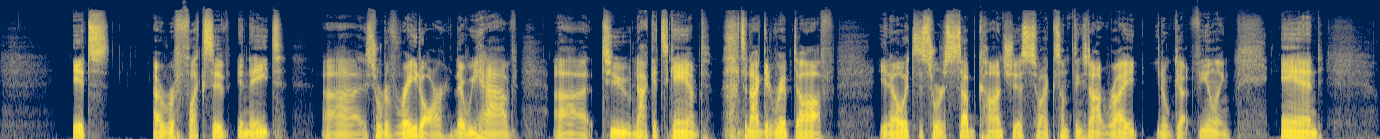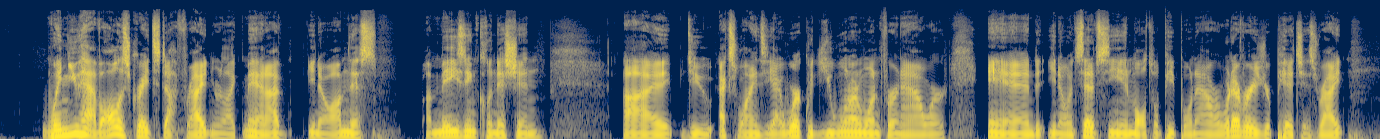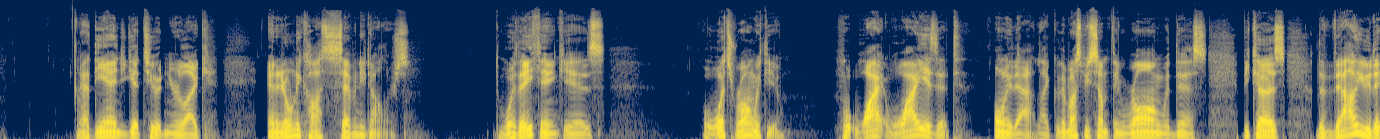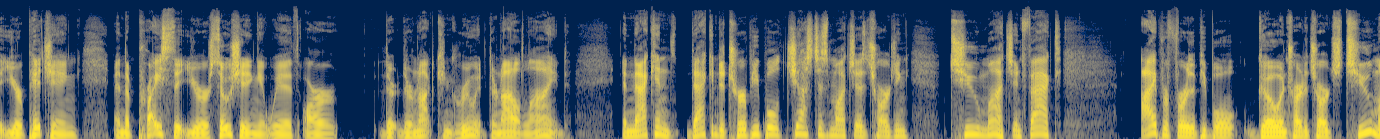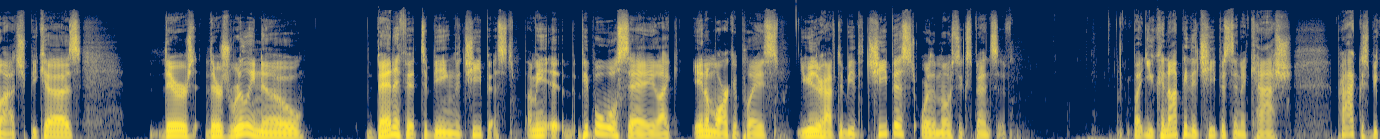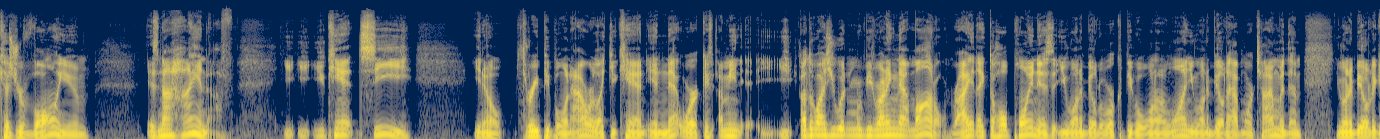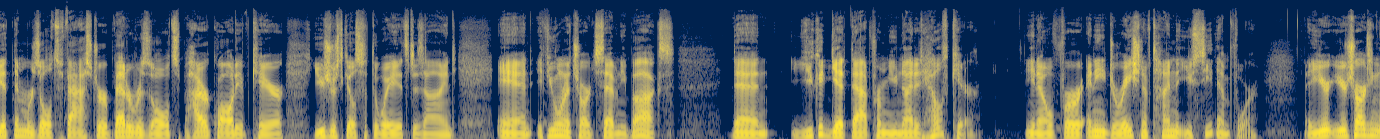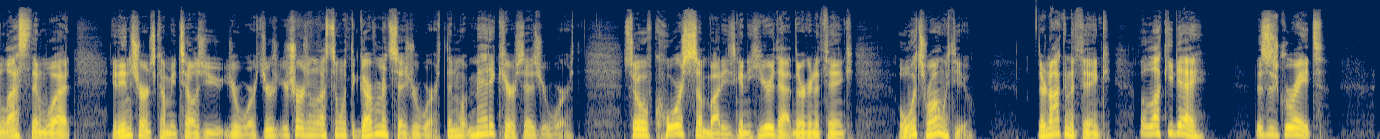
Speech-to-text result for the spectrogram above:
it's a reflexive, innate uh, sort of radar that we have uh, to not get scammed, to not get ripped off. You know, it's a sort of subconscious, so like something's not right, you know, gut feeling. And when you have all this great stuff, right? And you're like, man, I've, you know, I'm this amazing clinician. I do X, Y, and Z. I work with you one on one for an hour. And, you know, instead of seeing multiple people an hour, whatever is your pitch is, right? At the end, you get to it and you're like, and it only costs $70. What they think is, well, what's wrong with you? Why, why is it only that? Like, there must be something wrong with this because the value that you're pitching and the price that you're associating it with are, they're, they're not congruent, they're not aligned. And that can that can deter people just as much as charging too much. In fact, I prefer that people go and try to charge too much because there's there's really no benefit to being the cheapest. I mean, it, people will say like in a marketplace, you either have to be the cheapest or the most expensive. But you cannot be the cheapest in a cash practice because your volume is not high enough. You, you can't see you know three people an hour like you can in network if, i mean you, otherwise you wouldn't be running that model right? Like the whole point is that you want to be able to work with people one-on-one you want to be able to have more time with them you want to be able to get them results faster better results higher quality of care use your skill set the way it's designed and if you want to charge 70 bucks then you could get that from united healthcare you know for any duration of time that you see them for. You're, you're charging less than what an insurance company tells you you're worth. You're, you're charging less than what the government says you're worth, than what Medicare says you're worth. So, of course, somebody's going to hear that and they're going to think, well, what's wrong with you? They're not going to think, oh, lucky day. This is great.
